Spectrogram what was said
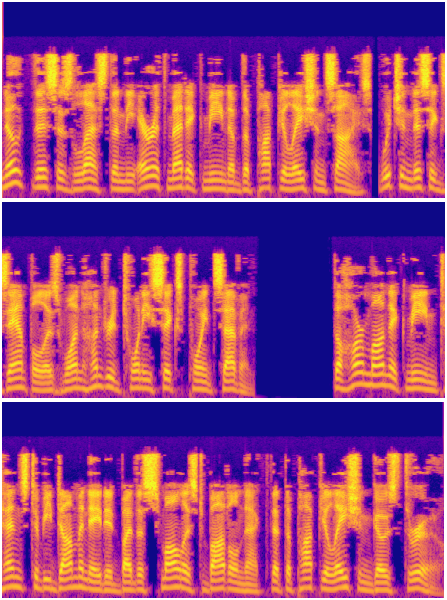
Note this is less than the arithmetic mean of the population size, which in this example is 126.7. The harmonic mean tends to be dominated by the smallest bottleneck that the population goes through.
